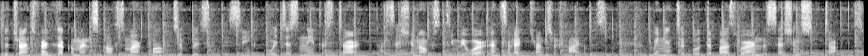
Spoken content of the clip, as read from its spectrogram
To transfer documents of smartphone to PC, we just need to start a session of TeamViewer and select transfer files. We need to put the password and the session starts.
